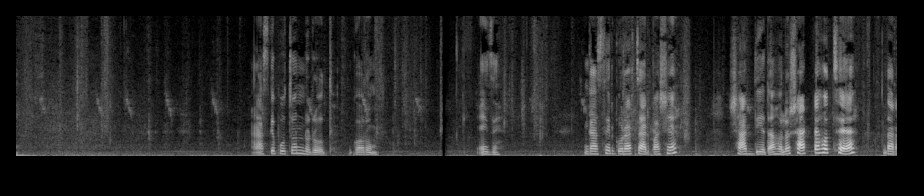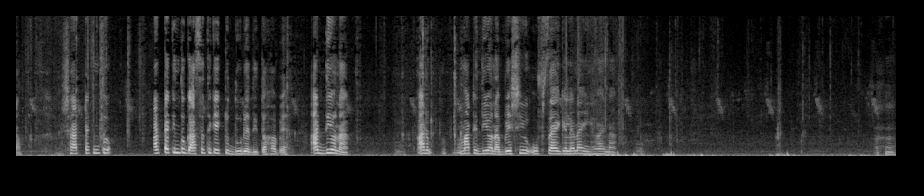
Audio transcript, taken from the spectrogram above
আর আজকে প্রচণ্ড রোদ, গরম। এই যে, গাছের গোড়ার চারপাশে সার দিয়ে দেওয়া হলো। সারটা হচ্ছে, দাঁড়াও সারটা কিন্তু সারটা কিন্তু গাছে থেকে একটু দূরে দিতে হবে। আর দিও না। আর মাটি দিও না, বেশি উপসায় গেলে না ই হয় না। হুম।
